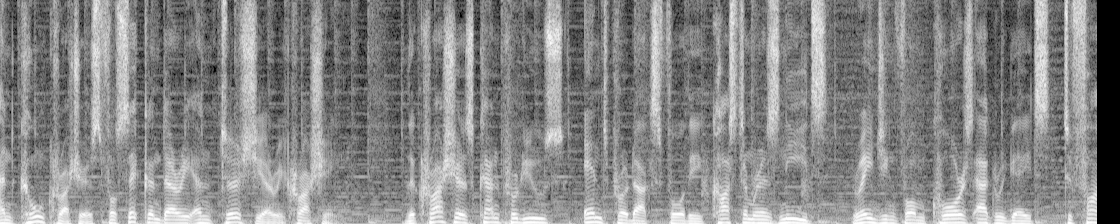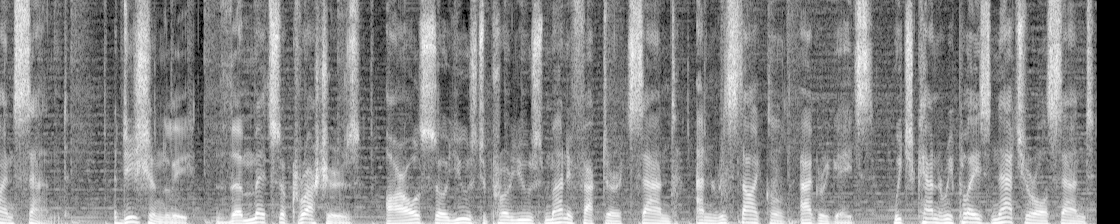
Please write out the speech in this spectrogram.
and cone crushers for secondary and tertiary crushing. The crushers can produce end products for the customer's needs, ranging from coarse aggregates to fine sand. Additionally, the Metso crushers are also used to produce manufactured sand and recycled aggregates, which can replace natural sand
